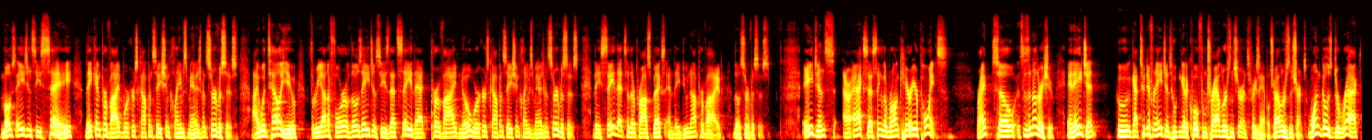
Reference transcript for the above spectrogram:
Most agencies say they can provide workers' compensation claims management services. I would tell you three out of four of those agencies that say that provide no workers' compensation claims management services. They say that to their prospects and they do not provide those services. Agents are accessing the wrong carrier points right? So this is another issue. An agent who got two different agents who can get a quote from Travelers Insurance, for example, Travelers Insurance. One goes direct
